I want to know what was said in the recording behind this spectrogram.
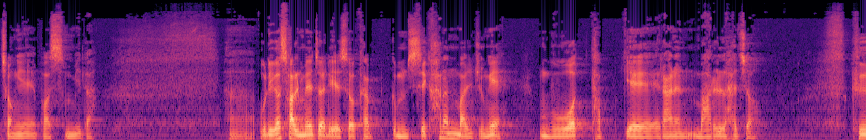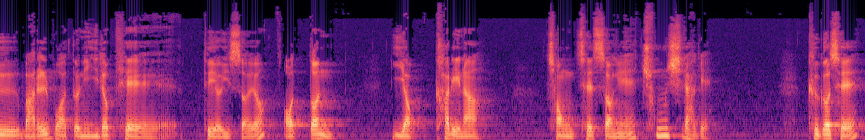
정해 봤습니다. 아, 우리가 삶의 자리에서 가끔씩 하는 말 중에 무엇답게라는 말을 하죠. 그 말을 보았더니 이렇게 되어 있어요. 어떤 역할이나 정체성에 충실하게 그것의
